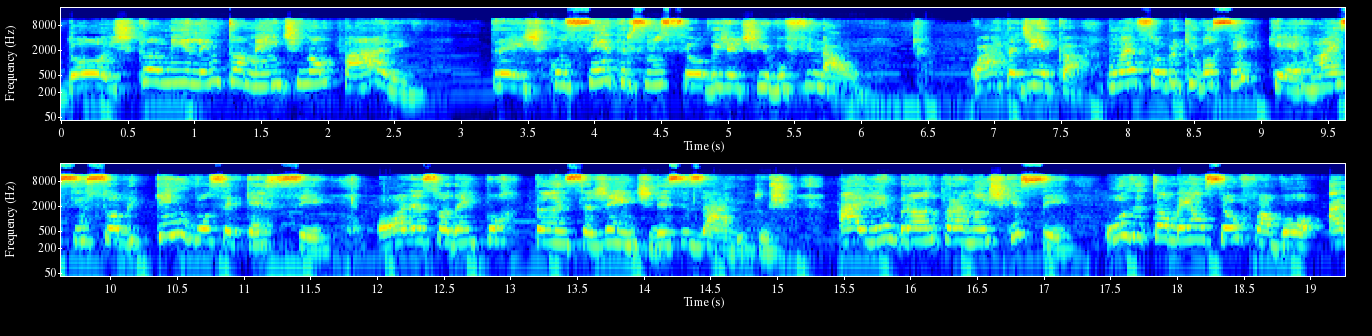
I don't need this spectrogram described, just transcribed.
2. Caminhe lentamente e não pare. 3. Concentre-se no seu objetivo final. Quarta dica: não é sobre o que você quer, mas sim sobre quem você quer ser. Olha só da importância, gente, desses hábitos. Ah, e lembrando para não esquecer, use também ao seu favor a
